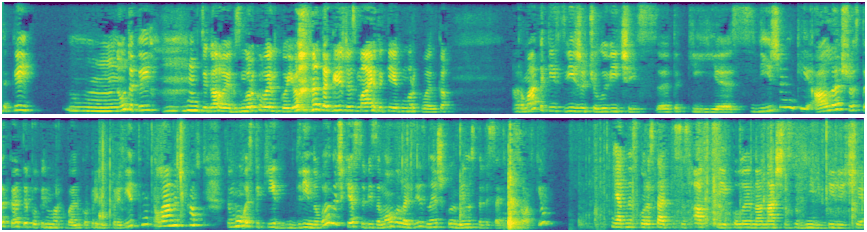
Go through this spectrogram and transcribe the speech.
такий, ну такий цікавий, як з морквинкою. такий щось має такий, як морквинка. Аромат такий свіжий, чоловічий, такий е, свіженький, але щось таке, типу під Морквенко. Привіт-привіт, Оленочка. Тому ось такі дві новиночки я собі замовила зі знижкою мінус 50%. Як не скористатися з акції, коли на наші зубні відбілюючі е,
